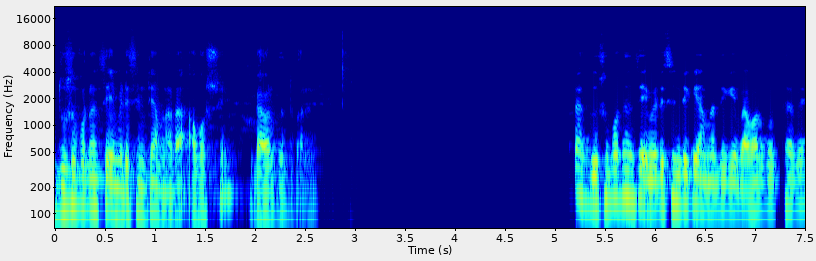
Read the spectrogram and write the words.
দুশো পটেন্সি এই মেডিসিনটি আপনারা অবশ্যই ব্যবহার করতে পারেন। রাস্টাক্স দুশো পটেন্সি এই মেডিসিনটিকে আপনাদেরকে ব্যবহার করতে হবে।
